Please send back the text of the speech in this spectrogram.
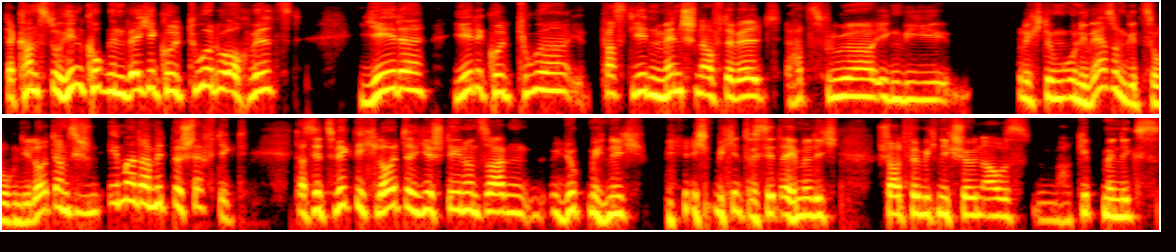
Da kannst du hingucken, in welche Kultur du auch willst. Jede, jede Kultur, fast jeden Menschen auf der Welt hat es früher irgendwie Richtung Universum gezogen. Die Leute haben sich schon immer damit beschäftigt. Dass jetzt wirklich Leute hier stehen und sagen, juckt mich nicht, ich, mich interessiert der Himmel nicht, schaut für mich nicht schön aus, gibt mir nichts.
